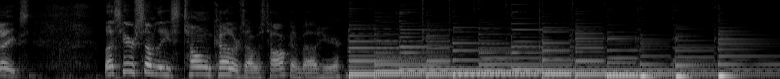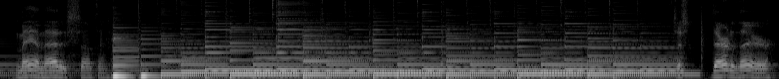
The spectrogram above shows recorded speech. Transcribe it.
Sakes. Let's hear some of these tone colors I was talking about here. Man, that is something. Just there to there.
